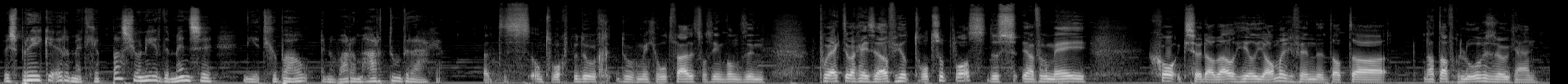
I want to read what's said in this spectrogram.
We spreken er met gepassioneerde mensen die het gebouw een warm hart toedragen. Het is ontworpen door, door mijn grootvader. Het was een van zijn projecten waar hij zelf heel trots op was. Dus ja, voor mij, goh, ik zou dat wel heel jammer vinden dat dat, dat, dat verloren zou gaan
